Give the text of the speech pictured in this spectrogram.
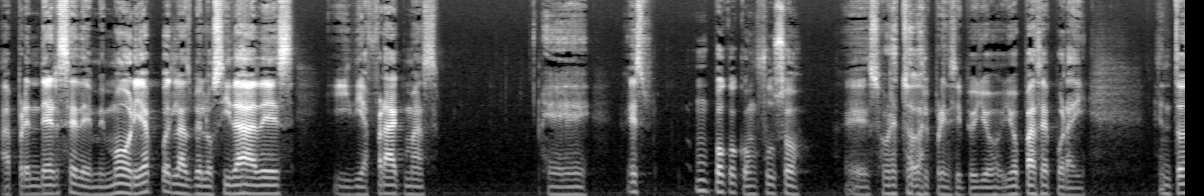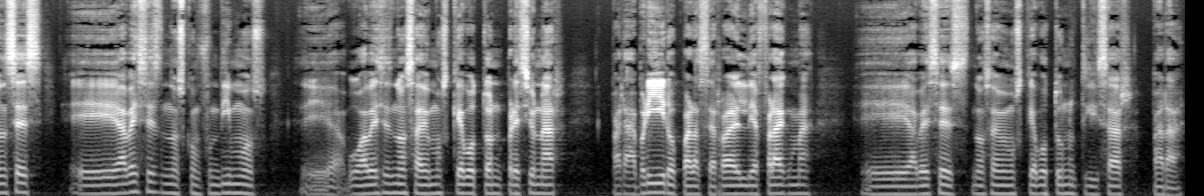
aprenderse de memoria, pues las velocidades y diafragmas. Eh, es un poco confuso, sobre todo al principio, yo, yo pasé por ahí. Entonces, a veces nos confundimos eh, o a veces no sabemos qué botón presionar para abrir o para cerrar el diafragma. Eh, a veces no sabemos qué botón utilizar para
